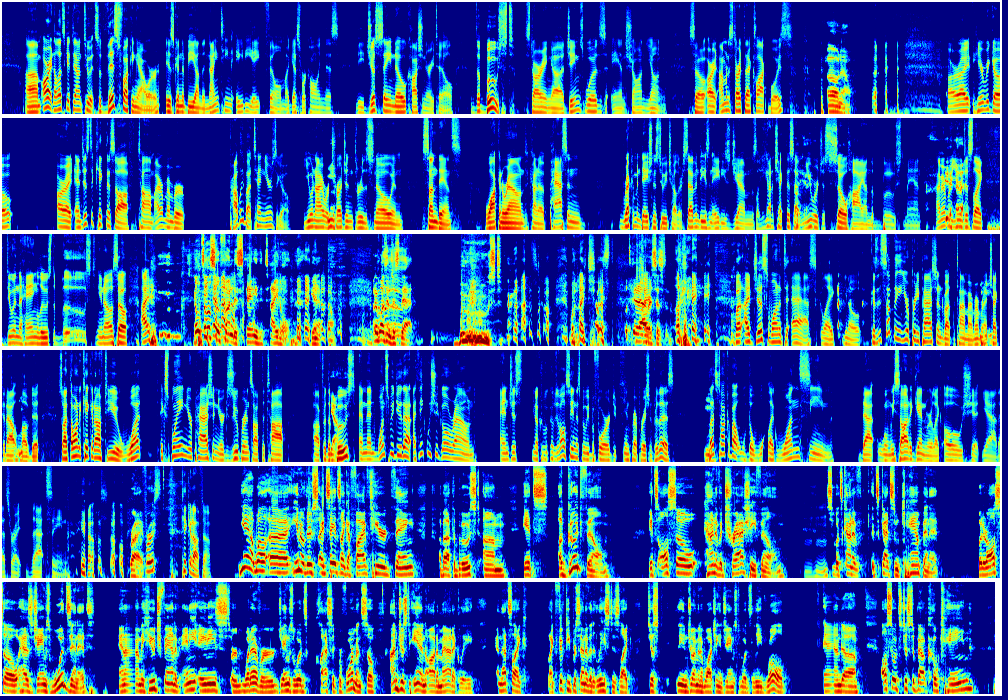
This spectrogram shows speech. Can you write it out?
Um, all right, now let's get down to it. So this fucking hour is going to be on the 1988 film. I guess we're calling this the Just Say No cautionary tale, The Boost, starring uh, James Woods and Sean Young. So, all right, I'm going to start that clock, boys. Oh no. All right, here we go. All right, and just to kick this off, Tom, I remember probably about 10 years ago, you and I were Mm. trudging through the snow in Sundance, walking around, kind of passing recommendations to each other. 70s and 80s gems like you got to check this out. And you were just so high on the boost man. I remember you were just like doing the hang loose the boost you know? So i it's also fun to say the title, you know. But it wasn't just that. Boost. so, but i just Let's get it out of I- our system. Okay, but I just wanted to ask, like, you know, because it's something that you're pretty passionate about at the time. I remember and I mm-hmm. checked it out, mm-hmm. loved it. So I, th- I want to kick it off to you. What explain your passion, your exuberance off the top uh, for the Yeah. boost, and then once we do that, I think we should go around and just you know because we've all seen this movie before in preparation for this. Mm. Let's talk about the like one scene that when we saw it again, we are like, oh shit, yeah, that's right, that scene. you know, so Right, First, kick it off, Tom. Yeah, well, uh, you know, there's I'd say it's like a five tiered thing about the boost. Um, it's a good film. It's also kind of a trashy film. So it's kind of it's got some camp in it, but it also has James Woods in it. And I'm a huge fan of any 80s or whatever James Woods classic performance. So I'm just in automatically. And that's like like 50% of it at least is like just the enjoyment of watching a James Woods lead role. And uh, also, it's just about cocaine.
